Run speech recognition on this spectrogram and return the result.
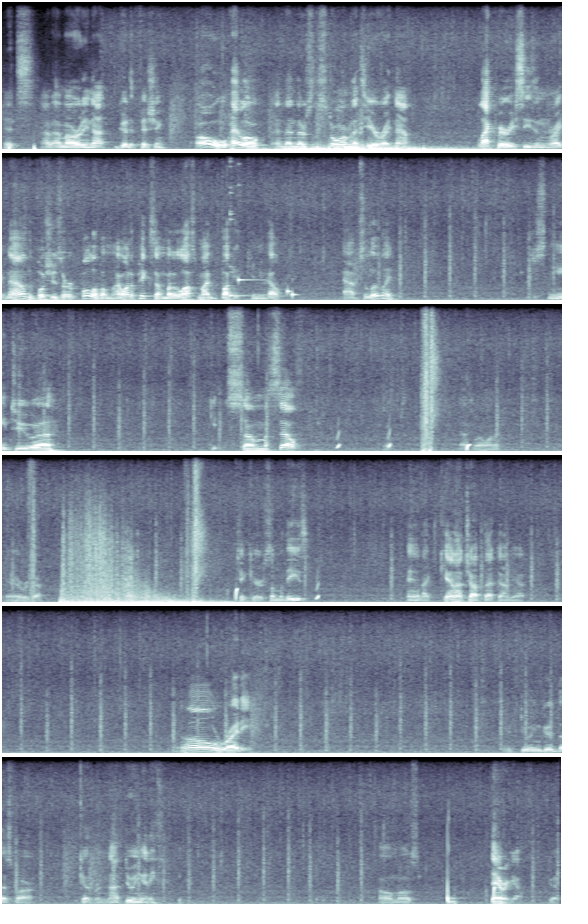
It's, I'm already not good at fishing. Oh, hello. And then there's the storm that's here right now. Blackberry season right now. The bushes are full of them. I want to pick some, but I lost my bucket. Can you help? Absolutely. Just need to uh, get some myself. That's what I want to. There we go. Take care of some of these. And I cannot chop that down yet. Alrighty. We're doing good thus far. Because we're not doing anything. Almost. There we go. Good.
